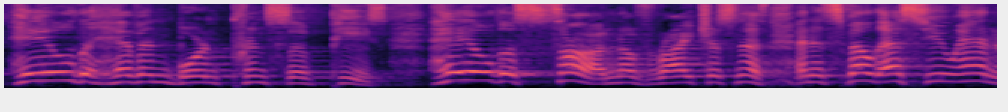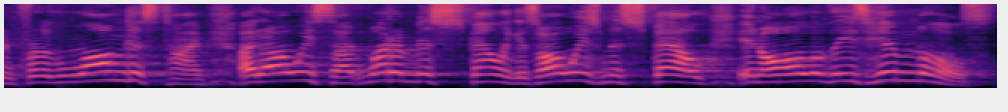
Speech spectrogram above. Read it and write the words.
Hail the heaven born Prince of Peace. Hail the Sun of Righteousness. And it's spelled S U N. And for the longest time, I'd always thought, what a misspelling. It's always misspelled in all of these hymnals.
